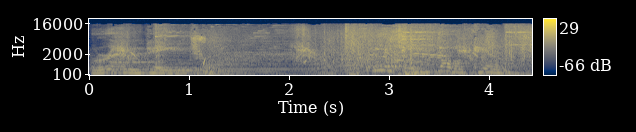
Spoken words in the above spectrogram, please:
Rampage. Blue team double kill.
